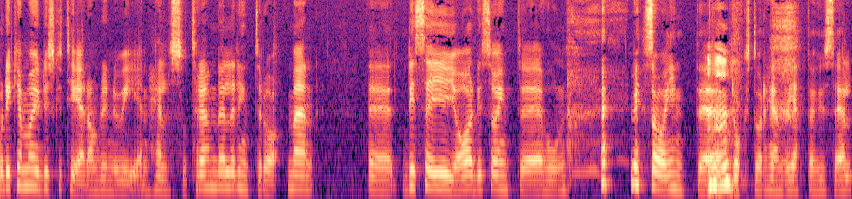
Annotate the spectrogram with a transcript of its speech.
Och det kan man ju diskutera om det nu är en hälsotrend eller inte då. Men eh, det säger jag, det sa inte hon. det sa inte mm. doktor Henrietta Husell.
